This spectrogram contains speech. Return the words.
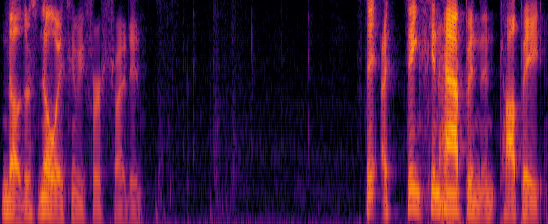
No, there's no way it's gonna be first try, dude. Th I, things can happen in top eight.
